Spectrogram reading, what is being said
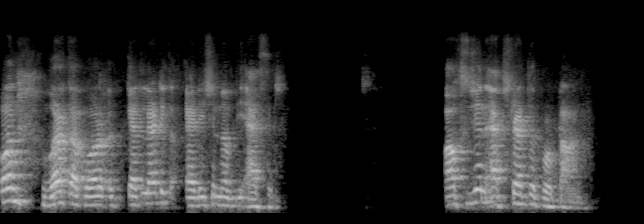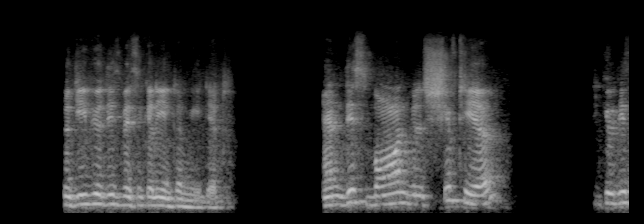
upon workup or catalytic addition of the acid, oxygen abstract the proton to give you this basically intermediate. And this bond will shift here to give this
